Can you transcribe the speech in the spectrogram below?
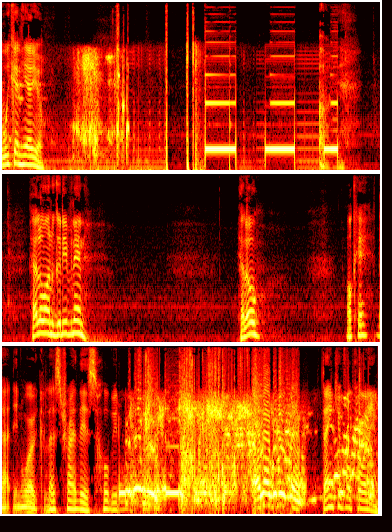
We can hear you. Okay. Hello and good evening. Hello. Okay, that didn't work. Let's try this. Hope it works. Hello, good evening. Thank you for calling.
